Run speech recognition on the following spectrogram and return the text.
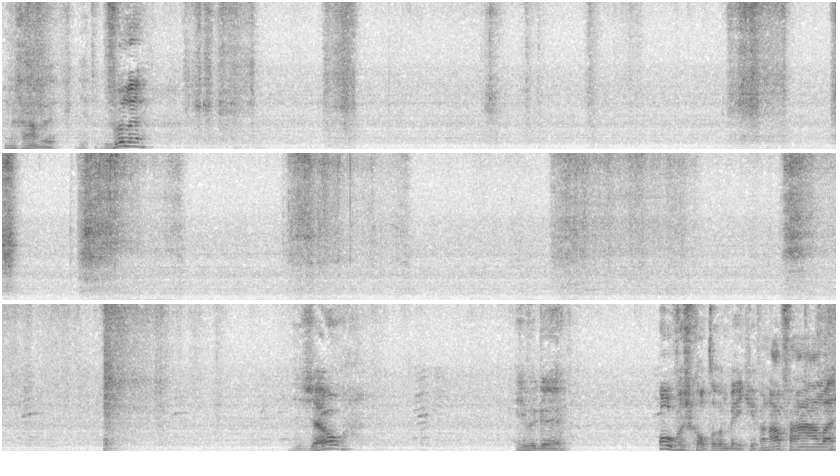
En dan gaan we dit vullen. Zo. Even de overschot er een beetje van afhalen.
